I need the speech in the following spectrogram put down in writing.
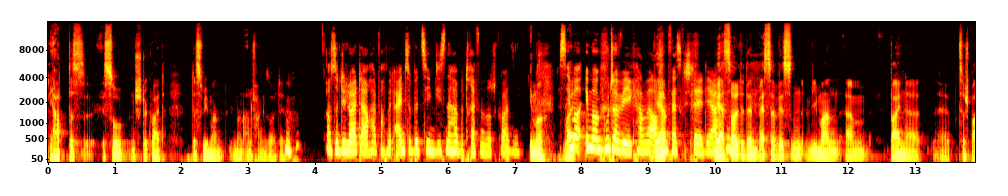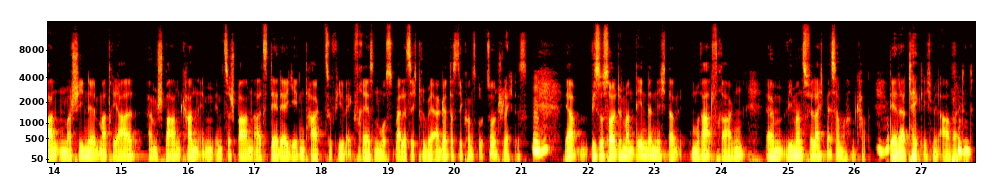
ja, das ist so ein Stück weit das, wie man, wie man anfangen sollte. Mhm. Also die Leute auch einfach mit einzubeziehen, die es nachher betreffen wird, quasi. Immer. Das ist immer, immer ein guter Weg, haben wir auch wer, schon festgestellt, ja. Wer sollte denn besser wissen, wie man ähm, bei einer äh, zersparenden Maschine Material ähm, sparen kann im, im Zersparen, als der, der jeden Tag zu viel wegfräsen muss, weil er sich darüber ärgert, dass die Konstruktion schlecht ist. Mhm. Ja, wieso sollte man den denn nicht dann um Rat fragen, ähm, wie man es vielleicht besser machen kann, mhm. der da täglich mitarbeitet? Mhm.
